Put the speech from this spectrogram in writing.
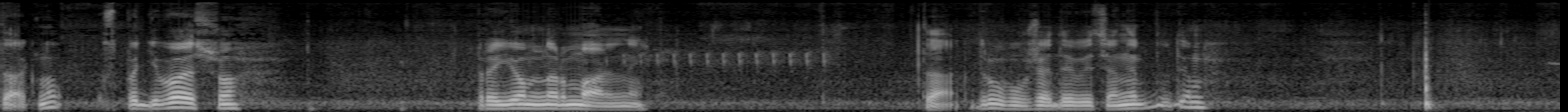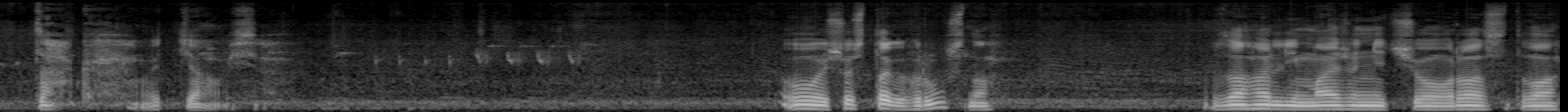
Так, ну, сподіваюся, що прийом нормальний. Так, другу вже дивитися не будемо. Так, витягуйся. Ой, щось так грустно. Взагалі майже нічого. Раз, два.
